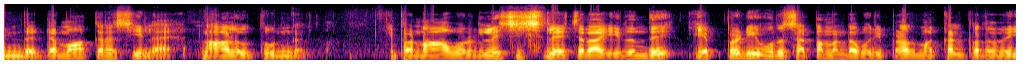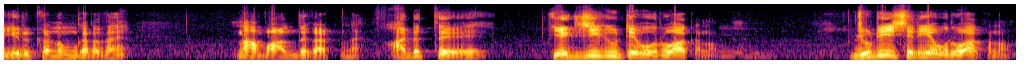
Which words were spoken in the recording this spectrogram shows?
இந்த டெமோக்ரஸியில் நாலு தூண்கள். இப்போ நான் ஒரு லெஜிஸ்லேச்சராக இருந்து எப்படி ஒரு சட்டமன்ற உறுப்பினர் மக்கள் பிரதிநிதி இருக்கணுங்கிறத நான் வாழ்ந்து காட்டினேன். அடுத்து எக்ஸிக்யூட்டிவ் உருவாக்கணும். ஜுடிஷியரியை உருவாக்கணும்.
